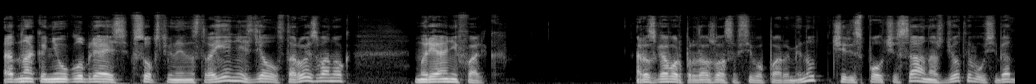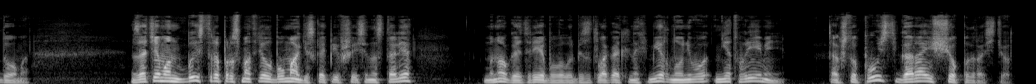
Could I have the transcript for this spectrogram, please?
Однако, не углубляясь в собственное настроение, сделал второй звонок Мариане Фальк. Разговор продолжался всего пару минут. Через полчаса она ждет его у себя дома. Затем он быстро просмотрел бумаги, скопившиеся на столе, Многое требовало безотлагательных мер, но у него нет времени, так что пусть гора еще подрастет.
